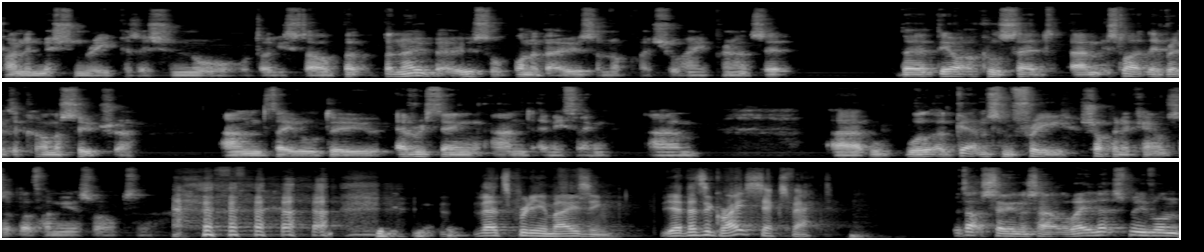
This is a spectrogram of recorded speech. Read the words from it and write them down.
kind of missionary position or, or doggy style. But bonobos or bonobos, I'm not quite sure how you pronounce it. The the article said um, it's like they've read the Kama Sutra and they will do everything and anything. Um, uh, we'll, we'll, get them some free shopping accounts at Lovehoney as well. that's pretty amazing. Yeah, that's a great sex fact. With that saying us out of the way, let's move on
